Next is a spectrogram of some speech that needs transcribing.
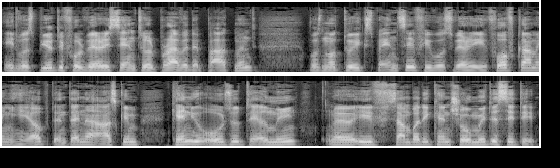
It was beautiful, very central private apartment was not too expensive. He was very forthcoming. He helped. And then I asked him, Can you also tell me uh, if somebody can show me the city?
